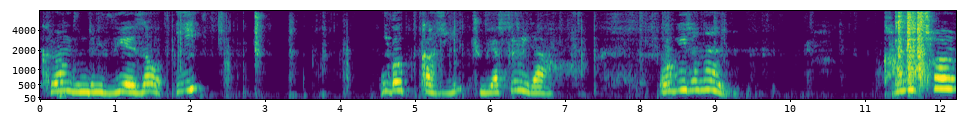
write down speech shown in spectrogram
그런 분들을 위해서 이 이것까지 준비했습니다. 여기서는 강철의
